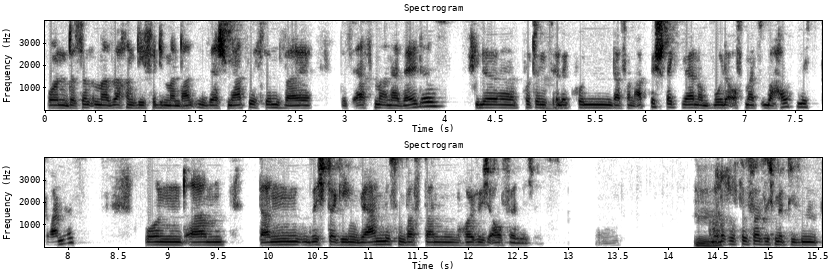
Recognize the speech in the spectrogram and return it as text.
Und das sind immer Sachen, die für die Mandanten sehr schmerzlich sind, weil das erstmal an der Welt ist. Viele potenzielle Kunden davon abgeschreckt werden, obwohl da oftmals überhaupt nichts dran ist. Und ähm, dann sich dagegen wehren müssen, was dann häufig aufwendig ist. Mhm. Aber das ist das, was ich mit diesen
